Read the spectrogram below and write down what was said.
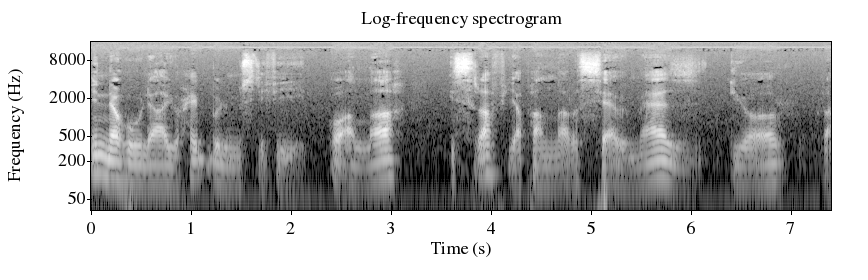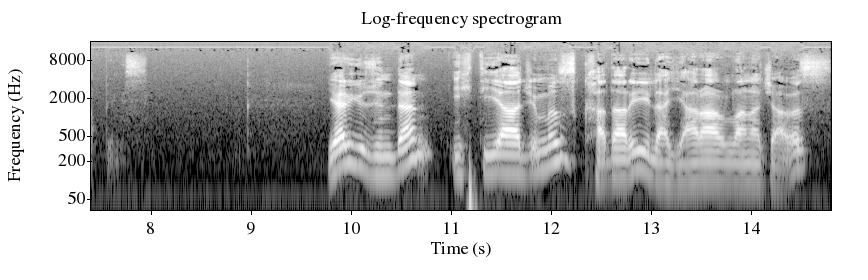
İnnehu la yuhibbul müsrifin. O Allah israf yapanları sevmez diyor Rabbimiz. Yeryüzünden ihtiyacımız kadarıyla yararlanacağız.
